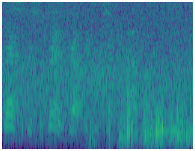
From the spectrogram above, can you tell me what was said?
Parece que isso é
